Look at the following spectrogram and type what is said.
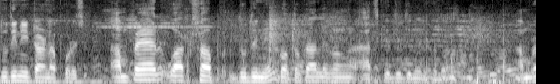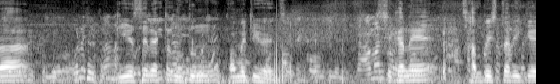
দুদিনই টার্ন আপ করেছে। আম্পায়ার ওয়ার্কশপ দুদিনের গতকাল এবং আজকে দুদিনের হলো। আমরা ডিএসের একটা নতুন কমিটি হয়েছে। সেখানে ছাব্বিশ তারিখে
